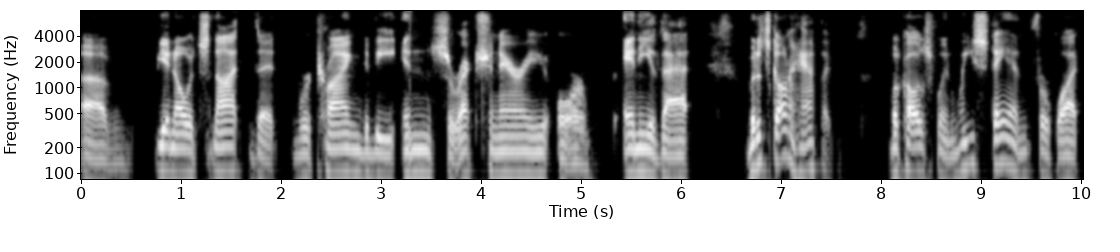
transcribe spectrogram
Um, you know, it's not that we're trying to be insurrectionary or any of that, but it's going to happen because when we stand for what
